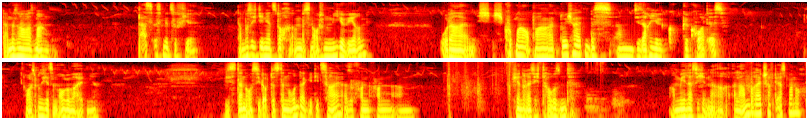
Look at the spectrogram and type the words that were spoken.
Da müssen wir was machen. Das ist mir zu viel. Da muss ich denen jetzt doch ein bisschen Autonomie gewähren. Oder ich, ich guck mal, ob wir durchhalten, bis ähm, die Sache hier gekort ist. Aber das muss ich jetzt im Auge behalten hier. Wie es dann aussieht, ob das dann runtergeht, die Zahl. Also von, von ähm, 34.000. Armee lasse ich in der Alarmbereitschaft erstmal noch.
